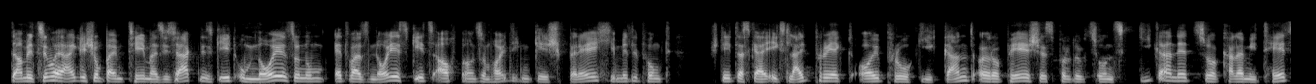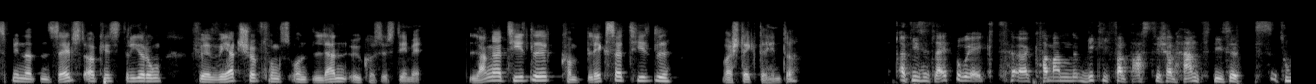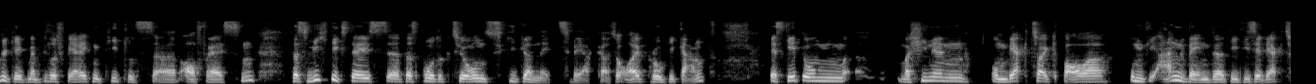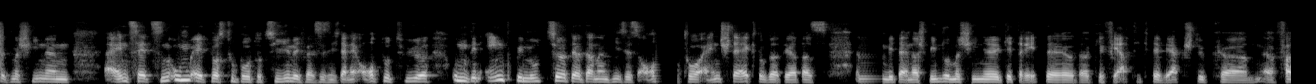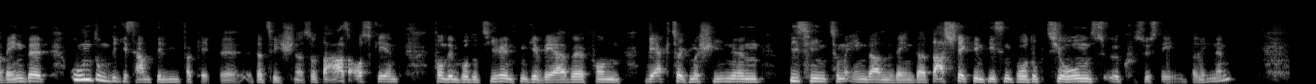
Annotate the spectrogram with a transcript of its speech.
Damit sind wir ja eigentlich schon beim Thema. Sie sagten, es geht um Neues und um etwas Neues geht es auch bei unserem heutigen Gespräch. Im Mittelpunkt steht das GAIX Lite-Projekt Eupro Gigant, europäisches Produktionsgiganet zur kalamitätsmindernden Selbstorchestrierung für Wertschöpfungs- und Lernökosysteme. Langer Titel, komplexer Titel. Was steckt dahinter? Ah, dieses Leitprojekt äh, kann man wirklich fantastisch anhand dieses zugegeben ein bisschen sperrigen Titels äh, aufreißen. Das Wichtigste ist äh, das Produktionsgiganetzwerk, also Eupro Gigant. Es geht um Maschinen, um Werkzeugbauer, um die Anwender, die diese Werkzeugmaschinen einsetzen, um etwas zu produzieren. Ich weiß es nicht, eine Autotür, um den Endbenutzer, der dann an dieses Auto einsteigt oder der das mit einer Spindelmaschine gedrehte oder gefertigte Werkstück äh, verwendet und um die gesamte Lieferkette dazwischen. Also das ausgehend von dem produzierenden Gewerbe, von Werkzeugmaschinen bis hin zum Endanwender. Das steckt in diesem Produktionsökosystem drinnen.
